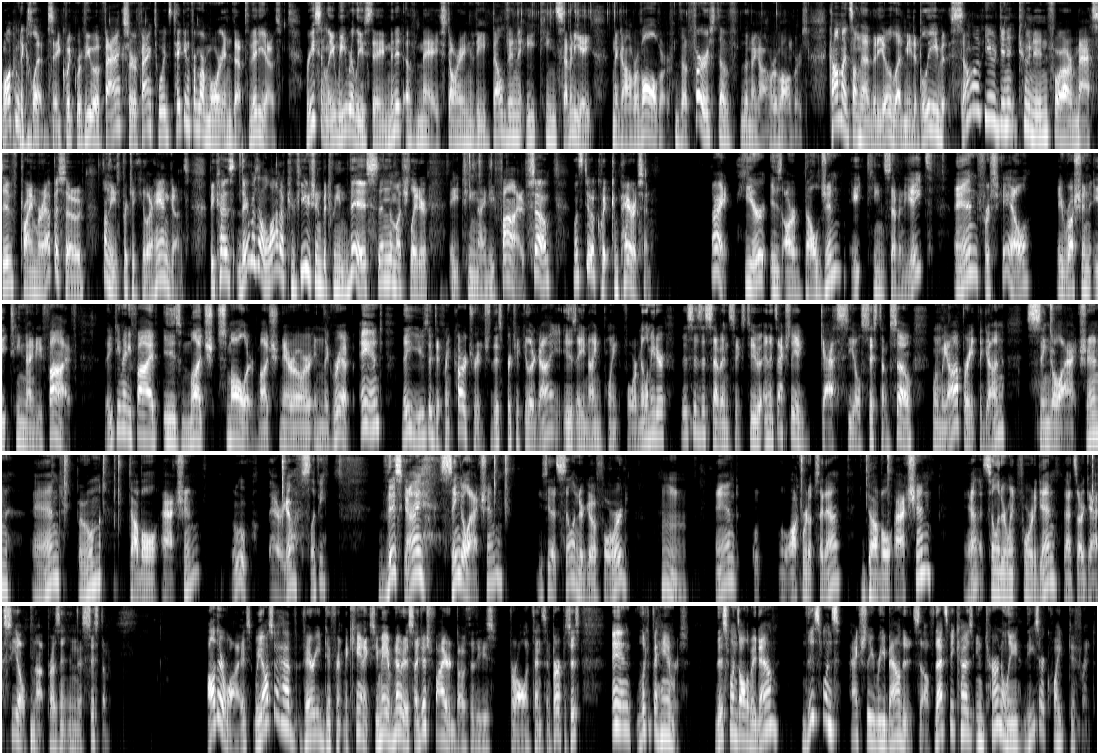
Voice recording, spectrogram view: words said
Welcome to Clips, a quick review of facts or factoids taken from our more in-depth videos. Recently, we released a Minute of May starring the Belgian 1878 Nagant revolver, the first of the Nagant revolvers. Comments on that video led me to believe some of you didn't tune in for our massive primer episode on these particular handguns, because there was a lot of confusion between this and the much later 1895. So, let's do a quick comparison. All right, here is our Belgian 1878, and for scale, a Russian 1895. The 1895 is much smaller, much narrower in the grip, and they use a different cartridge. This particular guy is a 9.4 millimeter. This is a 7.62, and it's actually a gas seal system. So when we operate the gun, single action, and boom, double action. Ooh, there we go, slippy. This guy, single action. You see that cylinder go forward. Hmm. And a little awkward upside down. Double action. Yeah, that cylinder went forward again. That's our gas seal, not present in this system. Otherwise, we also have very different mechanics. You may have noticed I just fired both of these for all intents and purposes. And look at the hammers. This one's all the way down. This one's actually rebounded itself. That's because internally, these are quite different.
